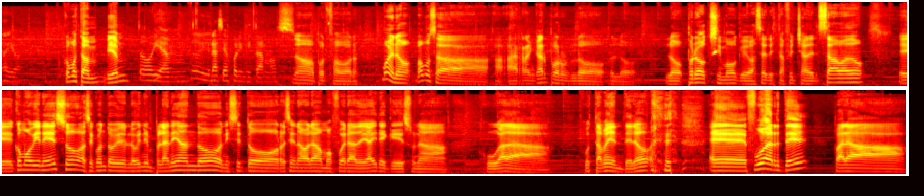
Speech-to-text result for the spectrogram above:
Ahí va. ¿Cómo están? ¿Bien? Todo bien. Todo bien. Gracias por invitarnos. No, por favor. Bueno, vamos a, a- a arrancar por lo, lo- lo próximo que va a ser esta fecha del sábado. Eh, ¿Cómo viene eso? ¿Hace cuánto lo vienen planeando? Niceto, recién hablábamos fuera de aire que es una jugada justamente, ¿no? Eh, fuerte para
